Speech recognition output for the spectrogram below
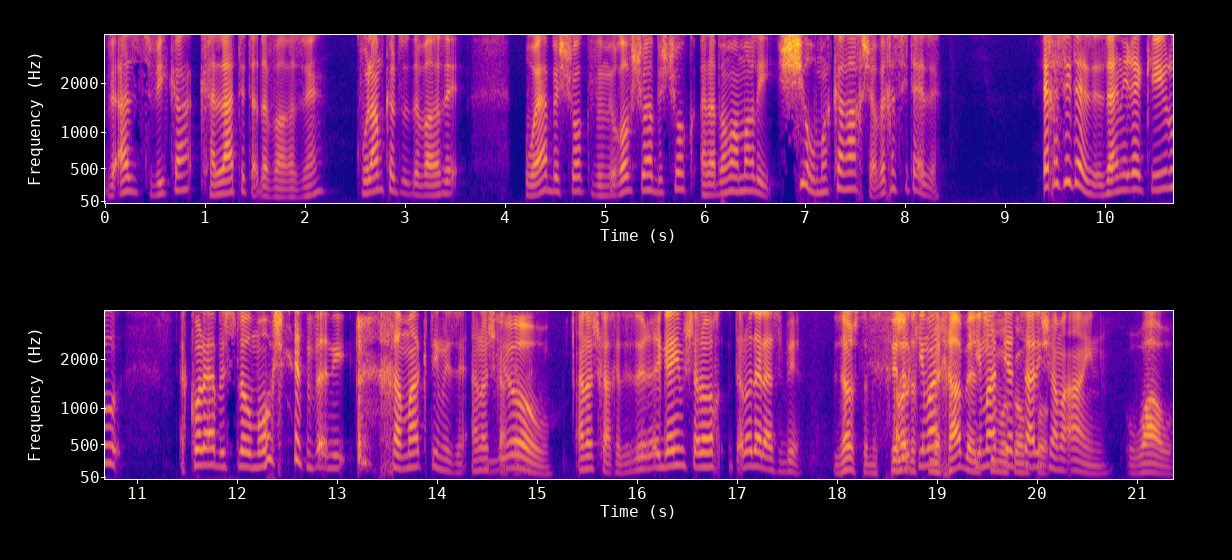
ואז צביקה קלט את הדבר הזה, כולם קלטו את הדבר הזה, הוא היה בשוק, ומרוב שהוא היה בשוק, על הבמה אמר לי, שיעור, מה קרה עכשיו? איך עשית את זה? איך עשית את זה? זה היה נראה כאילו, הכל היה בסלואו מושן, ואני חמקתי מזה. אני לא אשכח את זה. יואו. אני לא אשכח את זה. זה רגעים שאתה לא, לא יודע להסביר. זהו, שאתה מציל את כמעט- עצמך באיזשהו מקום פה. כמעט יצא לי שם עין. וואו.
